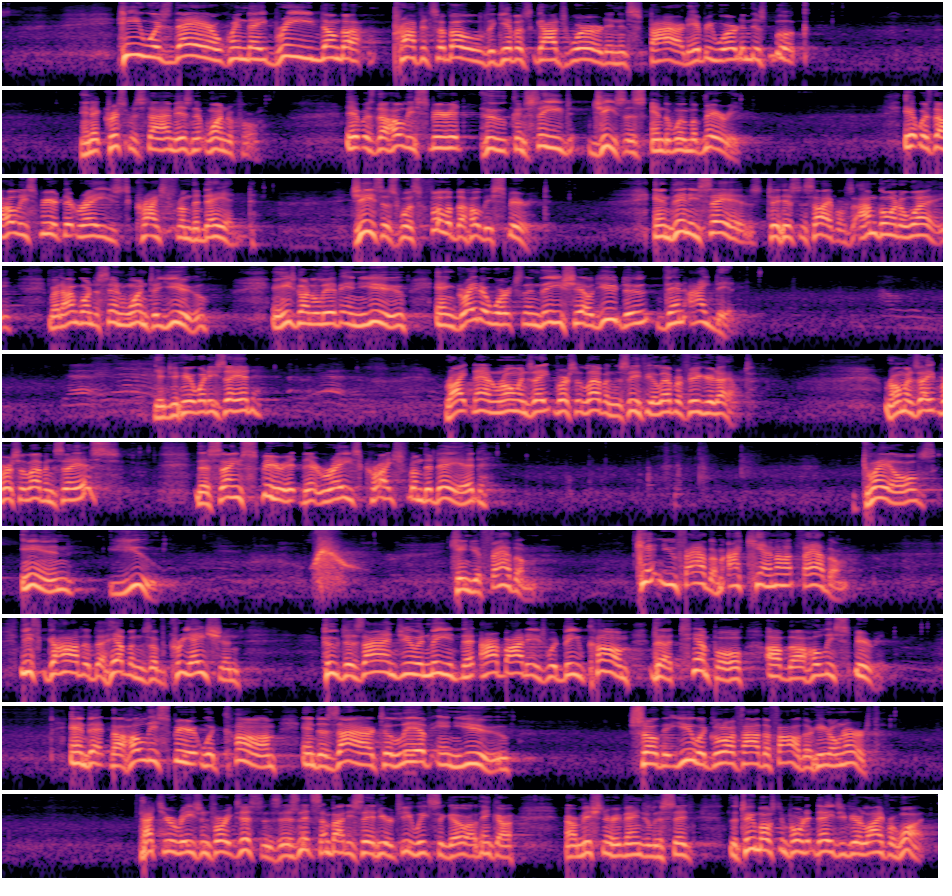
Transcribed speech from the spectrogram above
He was there when they breathed on the prophets of old to give us God's word and inspired every word in this book. And at Christmas time, isn't it wonderful? It was the Holy Spirit who conceived Jesus in the womb of Mary. It was the Holy Spirit that raised Christ from the dead. Jesus was full of the Holy Spirit. And then he says to his disciples, I'm going away, but I'm going to send one to you and he's going to live in you, and greater works than these shall you do than I did. Did you hear what he said? Write down Romans 8, verse 11, to see if you'll ever figure it out. Romans 8, verse 11 says, The same Spirit that raised Christ from the dead dwells in you. Can you fathom? Can you fathom? I cannot fathom. This God of the heavens of creation who designed you and me that our bodies would become the temple of the Holy Spirit. And that the Holy Spirit would come and desire to live in you so that you would glorify the Father here on earth. That's your reason for existence, isn't it? Somebody said here a few weeks ago, I think our our missionary evangelist said, the two most important days of your life are what?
